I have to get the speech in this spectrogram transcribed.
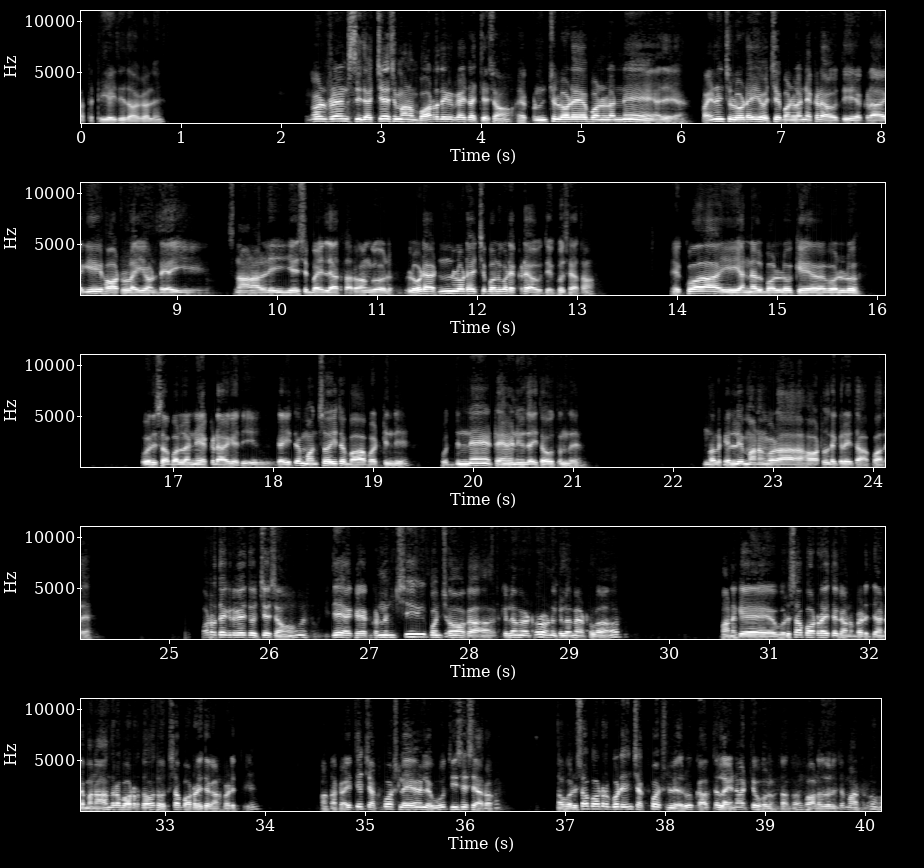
కథ టీ అయితే తాగాలి. ఇంకోటి ఫ్రెండ్స్ ఇది వచ్చేసి మనం బోర్డర్ దగ్గరికి అయితే వచ్చేసాం. ఎక్కడి నుంచి లోడ్ అయ్యే బండ్లన్నీ అదే పైనుంచి లోడ్ అయ్యి వచ్చే బండ్లన్నీ ఎక్కడ అవుతాయి ఎక్కడ ఆగి హోటల్ అయ్యి ఉంటాయి. అవి స్నానాలు చేసి బయలుదేరతారు. ఇంకో లోడ్ అటు లోడ్ వచ్చే బళ్ళు కూడా ఎక్కడే అవుతాయి ఎక్కువ శాతం. ఎక్కువ ఈ ఎన్ఎల్ బళ్ళు కేఏ బళ్ళు ఒరిసా బళ్ళు అన్నీ ఎక్కడ ఆగేది. అయితే మంచు అయితే బాగా పట్టింది. పొద్దున్నే టైం ఎనిమిది అయితే అవుతుంది. అందులోకి వెళ్ళి మనం కూడా హోటల్ దగ్గర అయితే ఆపాలి. హోటల్ దగ్గరికి అయితే వచ్చేసాము. ఇదే ఎక్కడి నుంచి కొంచెం ఒక కిలోమీటర్ రెండు కిలోమీటర్లు మనకి ఒరిసా బార్డర్ అయితే కనపడుద్ది. అంటే మన ఆంధ్ర బార్డర్ తర్వాత ఒరిసా బార్డర్ అయితే కనపడుద్ది. మనకైతే చెక్ పోస్టులు ఏం లేవు. తీసేశారు. ఒరిసా బార్డర్ కూడా ఏం చెక్ పోస్ట్ లేరు కాకపోతే లైన్ ఆర్టీ వాళ్ళు ఉంటారు. వాళ్ళ దొరికితే మాత్రం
